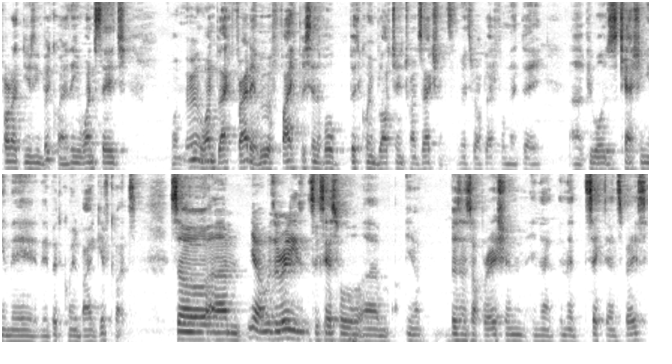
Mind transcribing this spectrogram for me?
product using Bitcoin. I think at one stage, well, remember one Black Friday, we were five percent of all Bitcoin blockchain transactions that went through our platform that day. Uh, people are just cashing in their, their Bitcoin and buying gift cards. So um, yeah, it was a really successful um, you know business operation in that in that sector and space.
